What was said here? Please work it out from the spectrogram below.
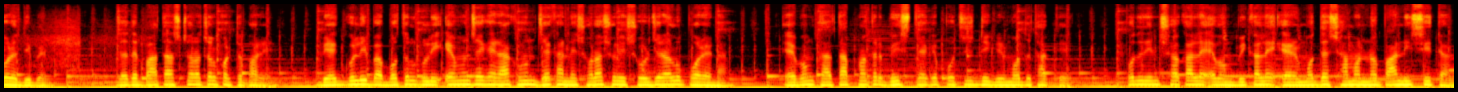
করে দিবেন, যাতে বাতাস চলাচল করতে পারে। ব্যাগগুলি বা বোতলগুলি এমন জায়গায় রাখুন যেখানে সরাসরি সূর্যের আলো পড়ে না এবং তার তাপমাত্রা বিশ থেকে পঁচিশ ডিগ্রির মধ্যে থাকে। প্রতিদিন সকালে এবং বিকালে এর মধ্যে সামান্য পানি ছিটান।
